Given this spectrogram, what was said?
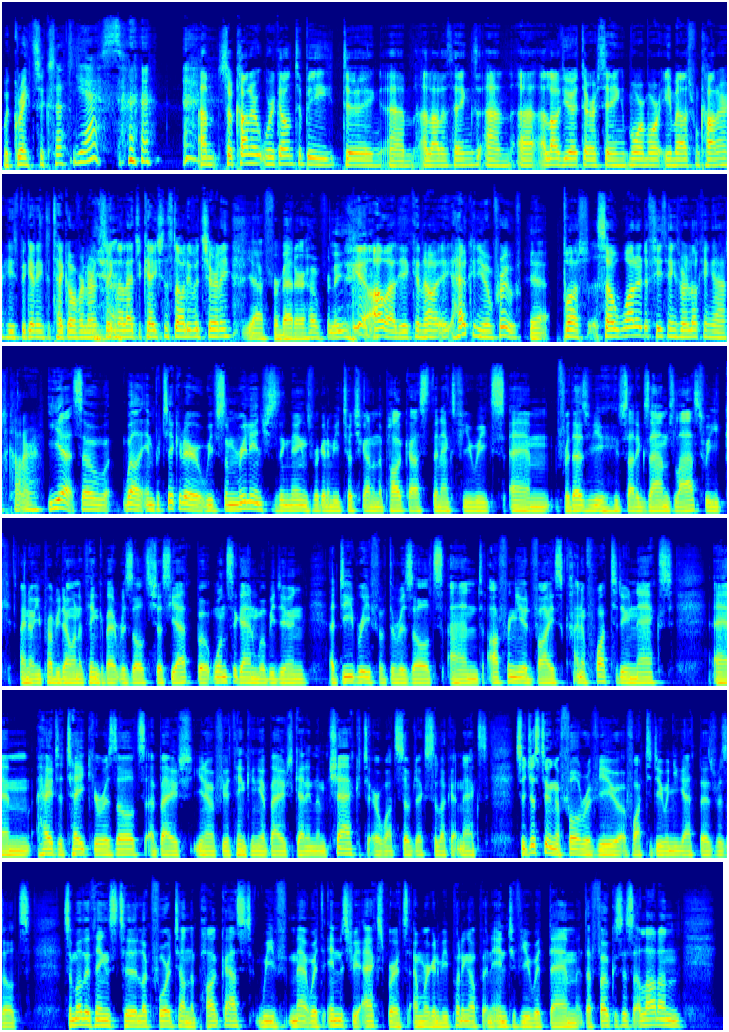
with great success. Yes. Um, so, Connor, we're going to be doing um, a lot of things, and uh, a lot of you out there are seeing more and more emails from Connor. He's beginning to take over Learn yeah. Signal education slowly but surely. Yeah, for better, hopefully. yeah. Oh well, you can. Uh, how can you improve? Yeah. But so, what are the few things we're looking at, Connor? Yeah. So, well, in particular, we've some really interesting things we're going to be touching on in the podcast the next few weeks. Um, for those of you who sat exams last week, I know you probably don't want to think about results just yet, but once again, we'll be doing a debrief of the results and offering you advice, kind of what to do next um, how to take your results, about, you know, if you're thinking about getting them checked or what subjects to look at next. So just doing a full review of what to do when you get those results. Some other things to look forward to on the podcast. We've met with industry experts and we're going to be putting up an interview with them that focuses a lot on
